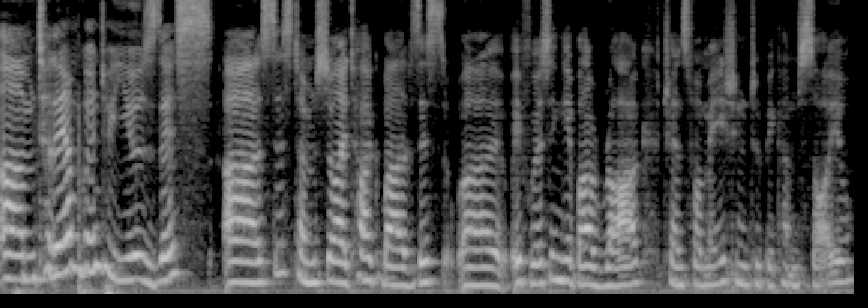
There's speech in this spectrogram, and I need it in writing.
um, today I'm going to use this uh, system. So I talk about this, uh, if we're thinking about rock transformation to become soil,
